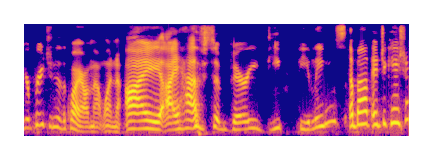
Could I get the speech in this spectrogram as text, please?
you're preaching to the choir on that one. I I have some very deep feelings about education.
